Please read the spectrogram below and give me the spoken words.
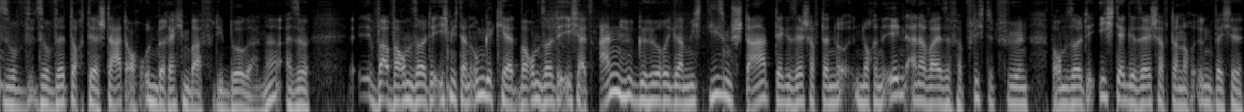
so, so wird doch der Staat auch unberechenbar für die Bürger. Ne? Also warum sollte ich mich dann umgekehrt, warum sollte ich als Angehöriger mich diesem Staat der Gesellschaft dann noch in irgendeiner Weise verpflichtet fühlen? Warum sollte ich der Gesellschaft dann noch irgendwelche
